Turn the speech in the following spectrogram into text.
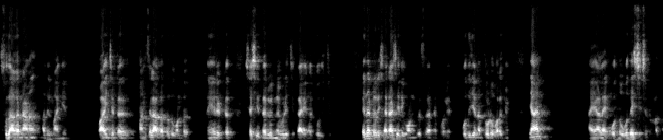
സുധാകരനാണ് അതിൽ മാന്യൻ. വായിച്ചിട്ട് മനസ്സിലാകാത്തത് കൊണ്ട് നേരിട്ട് ശശി തരൂരിനെ വിളിച്ച് കാര്യങ്ങൾ ചോദിച്ചു. എന്നിട്ട് ഒരു ശരാശരി കോൺഗ്രസ്സുകാരനെ പോലെ പൊതുജനത്തോട് പറഞ്ഞു ഞാൻ അയാളെ ഒന്ന് ഉപദേശിച്ചിട്ടുള്ളത്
